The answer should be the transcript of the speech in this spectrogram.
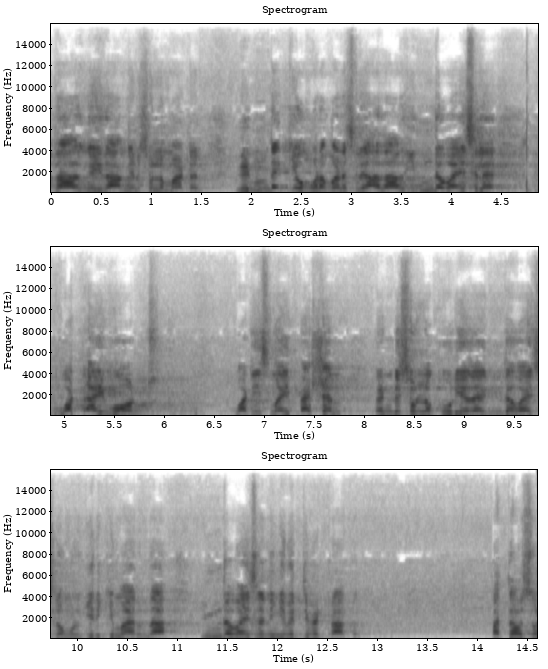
அதாகுங்க இதாகுங்கன்னு சொல்ல மாட்டேன். ரெண்டைக்கு உங்களோட மனசுல அதாவது இந்த வயசுல what I want what is my passion என்று சொல்லக்கூடியத இந்த வயசுல உங்களுக்கு இருக்குமா இருந்தா இந்த வயசுல நீங்க வெற்றி பெற்றாக்கு பத்து வருஷம்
